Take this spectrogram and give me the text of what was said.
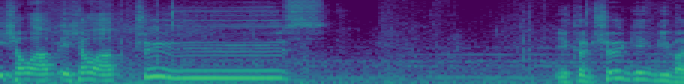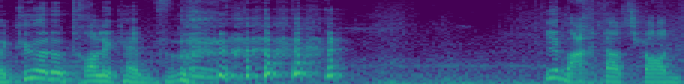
ich hau ab, ich hau ab. Tschüss. Ihr könnt schön gegen die Valkyren und Trolle kämpfen. Ihr macht das schon.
